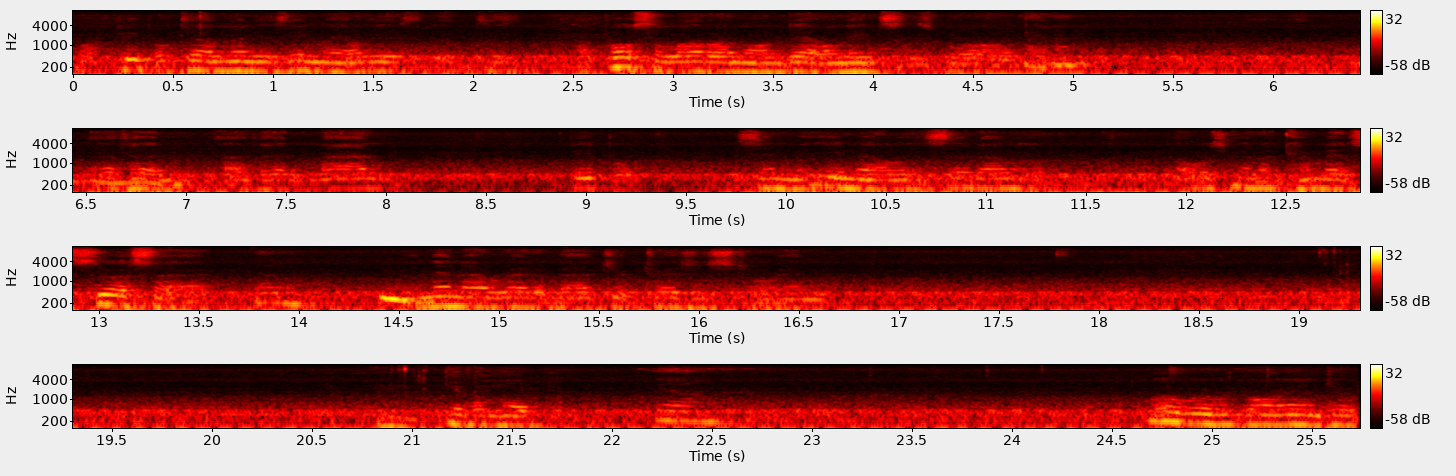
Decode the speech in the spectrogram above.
What people tell me in his email is, is I post a lot on Dal Neitzel's blog, and mm-hmm. I've had I've had nine people send me email and said I was, I was going to commit suicide, oh, and then I read about your treasure story, and give them hope. yeah, well, we were going into a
